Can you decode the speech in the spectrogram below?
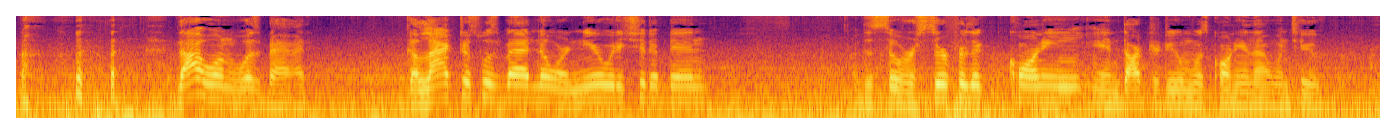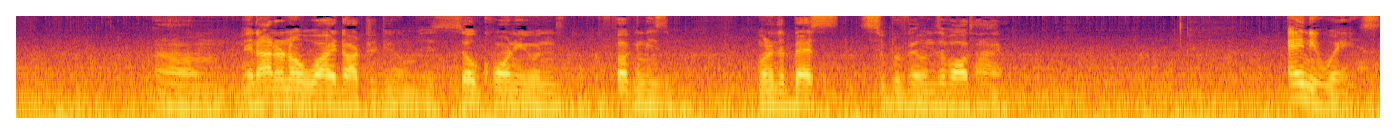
that one was bad. Galactus was bad, nowhere near what it should have been. The Silver Surfer looked corny, and Doctor Doom was corny in that one too. Um, and I don't know why Doctor Doom is so corny when fucking he's one of the best supervillains of all time. Anyways,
